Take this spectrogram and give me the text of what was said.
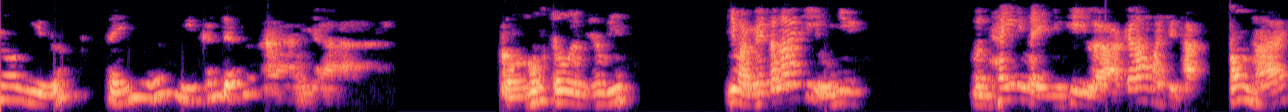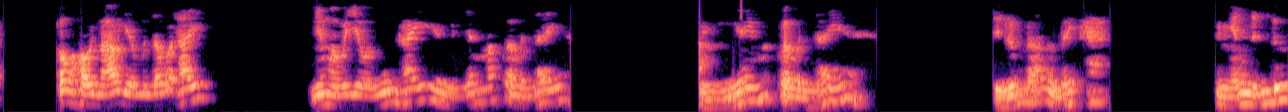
non nhiều lắm thấy nhiều cảnh đẹp lắm. À dạ. Còn không tôi làm sao biết nhưng mà người ta nói ví dụ như mình thấy cái này nhiều khi là cái đó không phải sự thật. Không phải. Không, hồi nào giờ mình đâu có thấy. Nhưng mà bây giờ mình muốn thấy, mình nhắm mắt là mình thấy. Mình nháy mắt là mình thấy. Thì lúc đó mình thấy khác. Mình nhận định đứng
